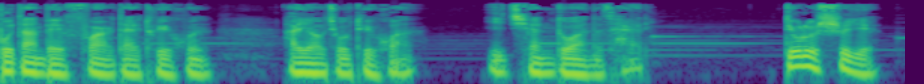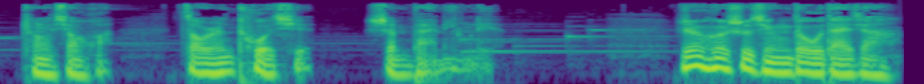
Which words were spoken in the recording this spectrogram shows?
不但被富二代退婚，还要求退还一千多万的彩礼，丢了事业，成了笑话，遭人唾弃，身败名裂。任何事情都有代价，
